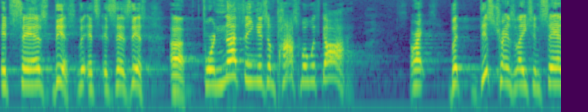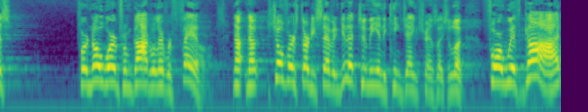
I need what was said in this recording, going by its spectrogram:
It says this. It says this. Uh, for nothing is impossible with God. All right. But this translation says, for no word from God will ever fail. Now, now show verse 37. Give that to me in the King James translation. Look, for with God,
